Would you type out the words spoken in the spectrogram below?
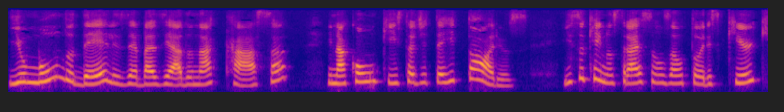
E o mundo deles é baseado na caça e na conquista de territórios. Isso quem nos traz são os autores Kirk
